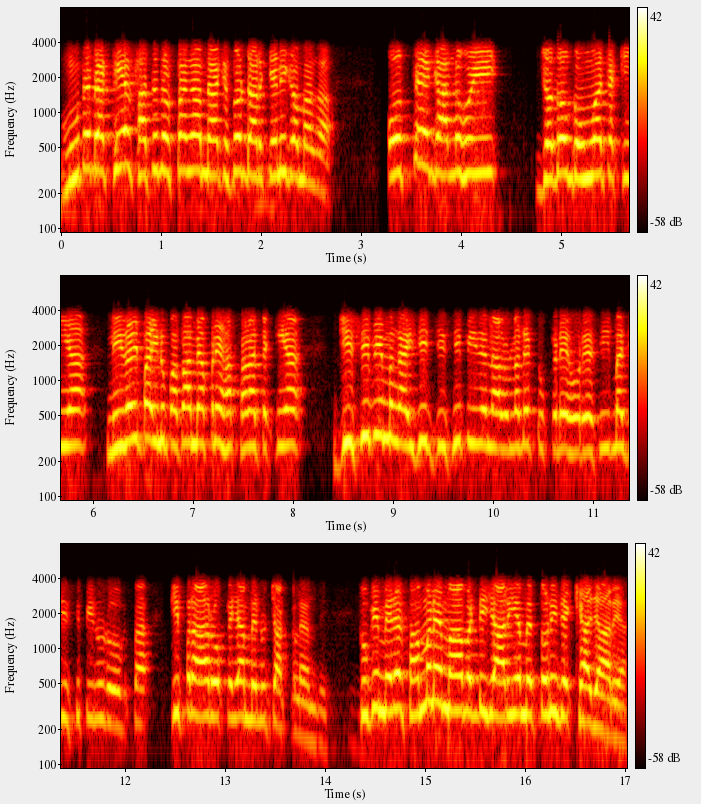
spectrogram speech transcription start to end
ਮੂੰਹ ਤੇ ਬੈਠੇ ਆ ਸੱਚ ਦੱਸਾਂਗਾ ਮੈਂ ਕਿਸੇ ਤੋਂ ਡਰ ਕੇ ਨਹੀਂ ਕਵਾਂਗਾ। ਉੱਥੇ ਗੱਲ ਹੋਈ ਜਦੋਂ ਗਊਆਂ ਚੱਕੀਆਂ, ਨੀਰਜ ਭਾਈ ਨੂੰ ਪਤਾ ਮੈਂ ਆਪਣੇ ਹੱਥਾਂ ਨਾਲ ਚੱਕੀਆਂ ਜੀਸੀਪੀ ਮੰਗਾਈ ਸੀ ਜੀਸੀਪੀ ਦੇ ਨਾਲ ਉਹਨਾਂ ਦੇ ਟੁਕੜੇ ਹੋ ਰਹੇ ਸੀ, ਮੈਂ ਜੀਸੀਪੀ ਨੂੰ ਰੋਕਤਾ ਕਿ ਭਰਾ ਰੁਕ ਜਾ, ਮੈਨੂੰ ਚੱਕ ਲੈਣ ਦੇ। ਕਿਉਂਕਿ ਮੇਰੇ ਸਾਹਮਣੇ ਮਾਂ ਵੱਡੀ ਜਾ ਰਹੀ ਹੈ, ਮੇਰੇ ਤੋਂ ਨਹੀਂ ਦੇਖਿਆ ਜਾ ਰਿਹਾ।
